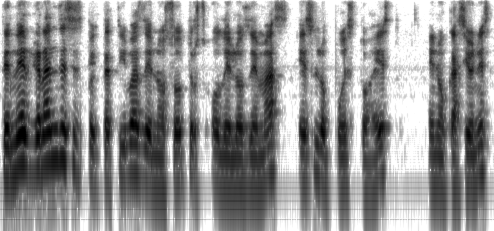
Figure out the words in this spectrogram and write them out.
Tener grandes expectativas de nosotros o de los demás es lo opuesto a esto. En ocasiones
